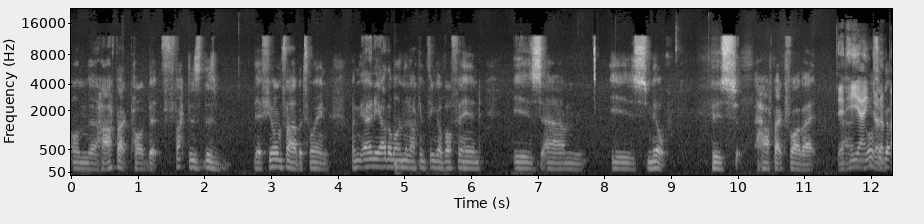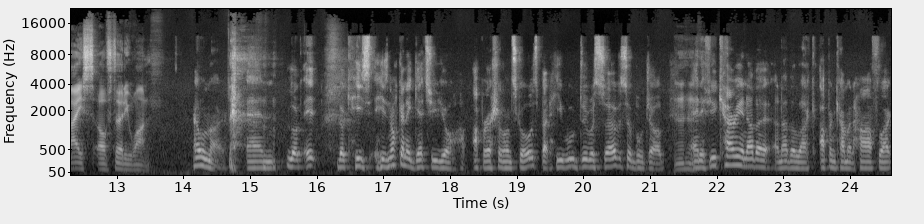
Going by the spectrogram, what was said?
on the halfback pod, but fuck, there's there's they're few and far between. And the only other one that I can think of offhand is um, is Mill, who's halfback five eight. Then he Uh, ain't we've got a base of thirty one. Hell no. And look, it look he's he's not going to get you your upper echelon scores, but he will do a serviceable job. And if you carry another another like up and coming half, like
